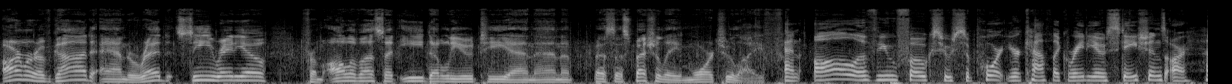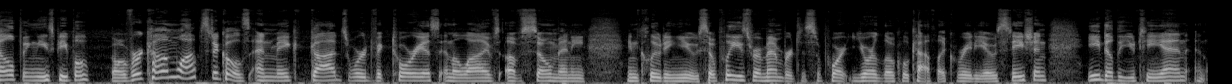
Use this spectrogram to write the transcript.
Armor of God and Red Sea Radio from all of us at EWTN and especially More to Life. And all of you folks who support your Catholic radio stations are helping these people overcome obstacles and make God's word victorious in the lives of so many, including you. So please remember to support your local Catholic radio station, EWTN, and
